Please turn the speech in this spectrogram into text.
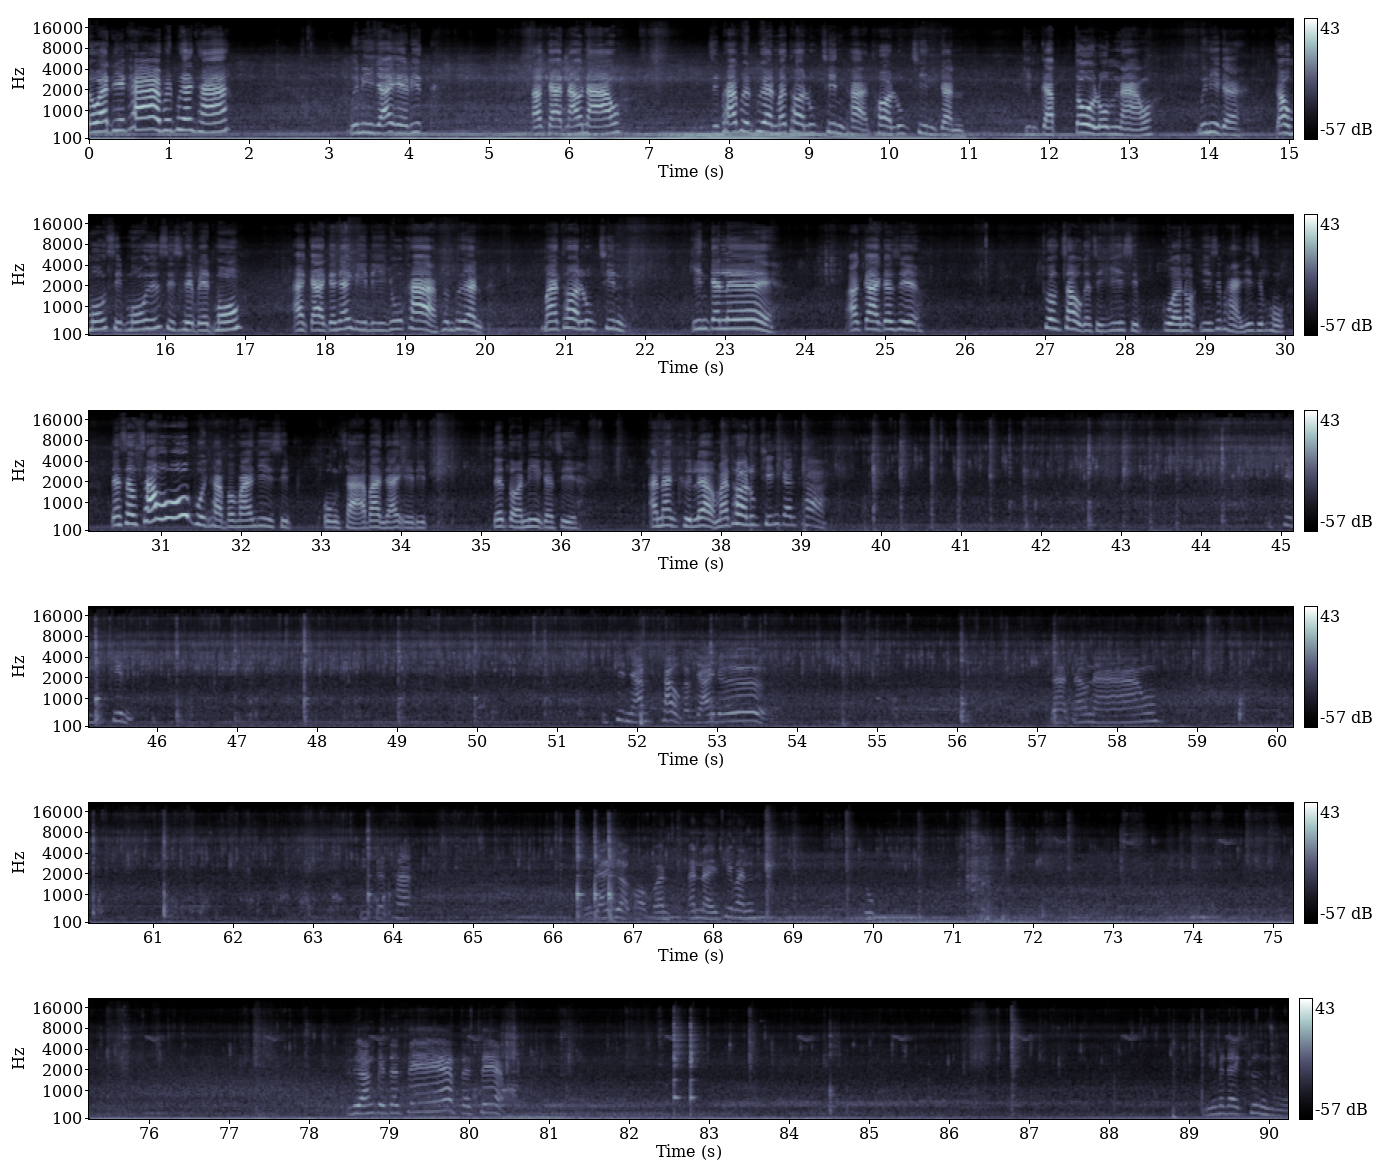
สวัสดีค่ะเพื่อนๆค่ะมื้อนี้ย้ายเอริสอากาศหนาวหนาวสิพาเพื่อนๆมาทอดลูกชิ้นค่ะ ทอดลูกชิ้นกัน กินกับโต้ลมหนาว มื้อนี้ก็เก้าโมงสิบโมงหรือสิบเอ็ดโมงอากาศก็ยังดีๆอยู่ค่ะ เพื่อนๆ มาทอดลูกชิ้น กินกันเลย อากาศก็สิช่วงเช้าก็สิยี่สิบ กว่าเนาะยี่สิบห้ายี่สิบหกแต่เช้าเช้าๆพูดค่ะประมาณยี่สิบองศาบ้านย้ายเอริสแต่ตอนนี้ก็สิอันนั้นขึ้นแล้วมาทอดลูกชิ้นกันค่ะลูกชิ้นลูกชิ้นลูกชิ้นย้ำเช่ากับยายเด้อ แดดหนาวหนาวติดกระทะเดี๋ยวย้ายเลือกออกก่อน อันไหนที่มันสุกเหลืองเป็นตะแซบตะแซบ นี่ไม่ได้ครึ่งหนึ่ง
